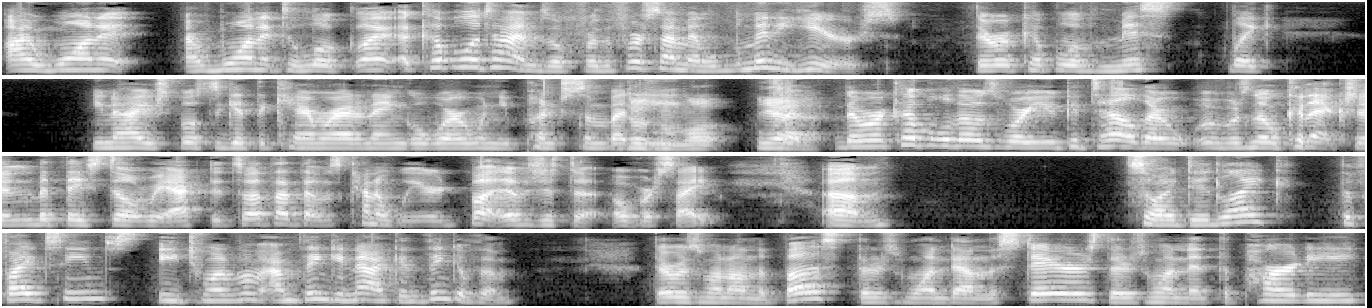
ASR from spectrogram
I want it. I want it to look like a couple of times though. For the first time in many years, there were a couple of miss like. You know how you're supposed to get the camera at an angle where when you punch somebody, Doesn't look. Yeah. there were a couple of those where you could tell there was no connection, but they still reacted. So I thought that was kind of weird, but it was just an oversight. Um, so I did like the fight scenes, each one of them. I'm thinking now I can think of them. There was one on the bus. There's one down the stairs. There's one at the party.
